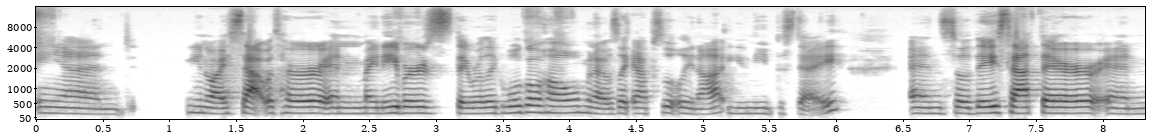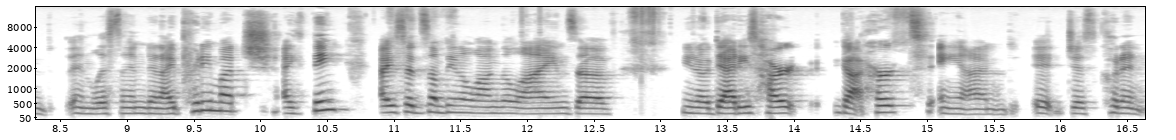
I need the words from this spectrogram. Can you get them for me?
And, you know, I sat with her and my neighbors, they were like, we'll go home. And I was like, absolutely not. You need to stay. And so they sat there and and listened. And I pretty much, I think I said something along the lines of, you know, daddy's heart got hurt and it just couldn't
